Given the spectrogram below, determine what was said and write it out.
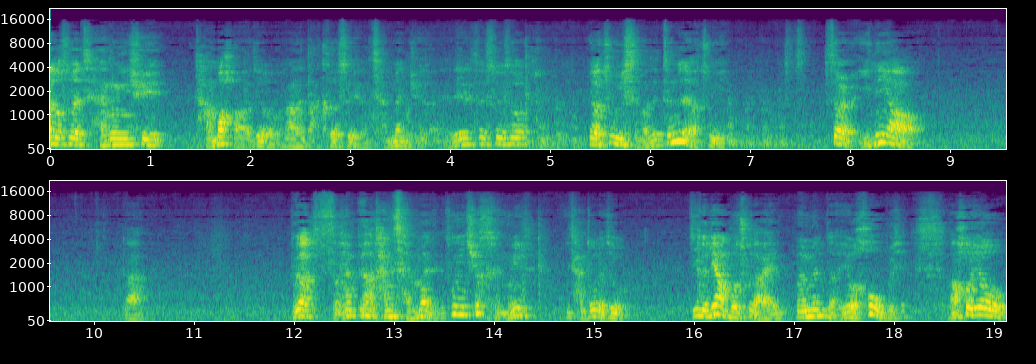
大多数弹中心区弹不好，就让人打瞌睡，沉闷觉得。这这所以说要注意什么？这真的要注意，这儿一定要，对吧？不要首先不要弹沉闷，中心区很容易一弹多了就一个亮不出来，闷闷的又厚不下，然后又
